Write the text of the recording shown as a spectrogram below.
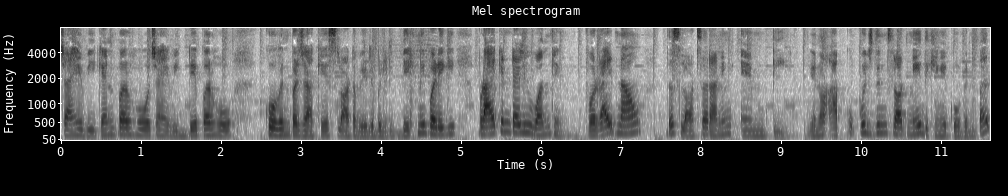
चाहे वीकेंड पर हो, चाहे वीकडे पर हो कोविन पर जाके स्लॉट अवेलेबिलिटी देखनी पड़ेगी। But I can tell you one thing for right now the slots are running empty you know आपको कुछ दिन स्लॉट नहीं दिखेंगे कोविन पर,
